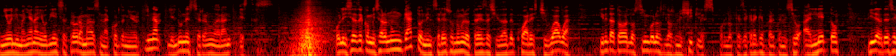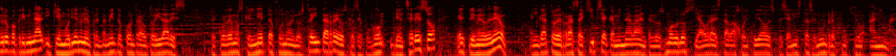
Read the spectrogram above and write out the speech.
Ni hoy ni mañana hay audiencias programadas en la Corte neoyorquina y el lunes se reanudarán estas. Policías decomisaron un gato en el cerezo número 3 de Ciudad de Juárez, Chihuahua. Tiene tatuados los símbolos los mexicles, por lo que se cree que perteneció a El Neto, líder de ese grupo criminal y que murió en un enfrentamiento contra autoridades. Recordemos que El Neto fue uno de los 30 reos que se fugó del cerezo el primero de enero. El gato de raza egipcia caminaba entre los módulos y ahora está bajo el cuidado de especialistas en un refugio animal.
